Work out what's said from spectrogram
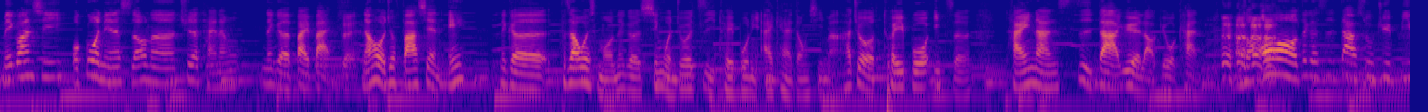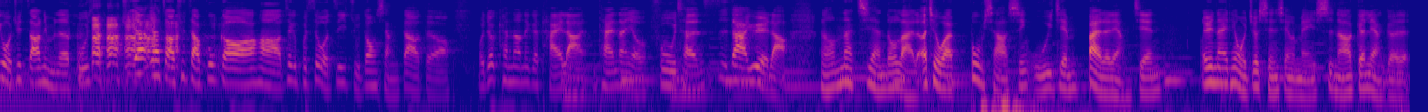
没关系，我过年的时候呢，去了台南那个拜拜，对，然后我就发现，哎。那个不知道为什么那个新闻就会自己推播你爱看的东西嘛，他就有推播一则台南四大月老给我看，他说 哦，这个是大数据逼我去找你们的，不是要要找去找 Google 哦哈，这个不是我自己主动想到的哦，我就看到那个台南台南有府城四大月老，然后那既然都来了，而且我还不小心无意间拜了两间。因为那一天我就闲闲没事，然后跟两个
